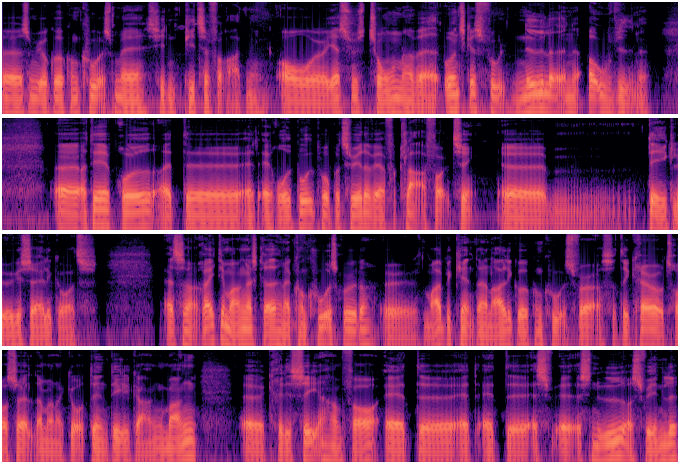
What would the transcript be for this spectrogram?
øh, som jo er gået konkurs med sin pizzaforretning. Og øh, jeg synes, tonen har været ondskabsfuld, nedladende og uvidende. Øh, og det har jeg prøvet at, øh, at, at råde bod på på Twitter ved at forklare folk ting. Øh, det er ikke lykkedes særlig godt. Altså, rigtig mange har skrevet, at han er konkursrytter. Øh, meget bekendt, at han aldrig gået konkurs før, så det kræver jo trods alt, at man har gjort det en del gange. Mange øh, kritiserer ham for at, øh, at, at, øh, at, at snyde og svindle.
